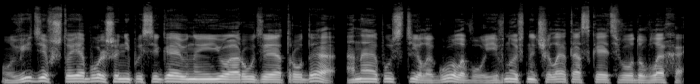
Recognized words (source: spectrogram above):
Увидев, что я больше не посягаю на ее орудие труда, она опустила голову и вновь начала таскать воду в лохань.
